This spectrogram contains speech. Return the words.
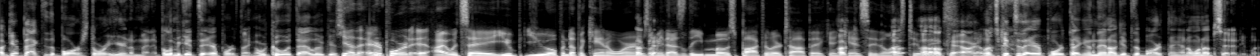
I'll get back to the bar story here in a minute, but let me get to the airport thing. Are we cool with that, Lucas? Yeah, the airport. I would say you you opened up a can of worms. Okay. I mean, that's the most popular topic in Kansas City the last two Uh, weeks. Okay, all right. Let's get to the airport thing, and then I'll get to the bar thing. I don't want to upset anyone.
